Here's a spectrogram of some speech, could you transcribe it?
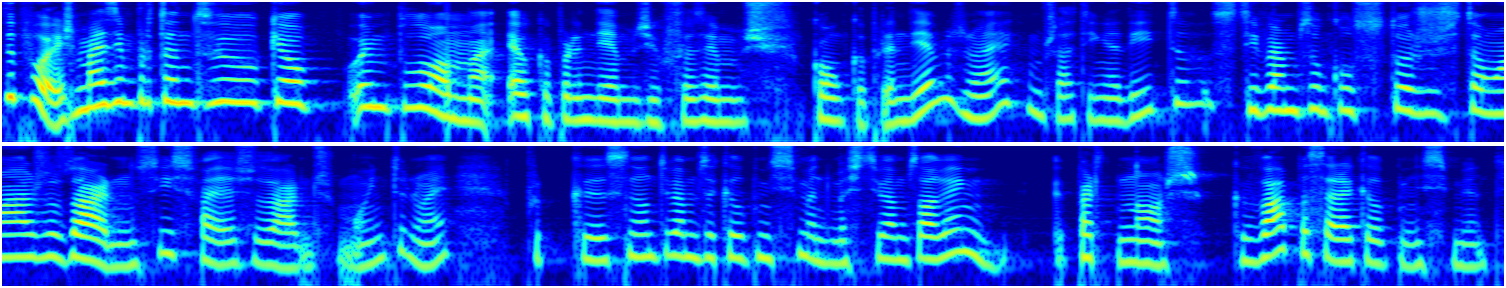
Depois, mais importante que é o diploma é o que aprendemos e o que fazemos com o que aprendemos, não é? Como já tinha dito. Se tivermos um consultor de gestão a ajudar-nos, isso vai ajudar-nos muito, não é? Porque se não tivermos aquele conhecimento, mas se tivermos alguém perto de nós que vá passar aquele conhecimento,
